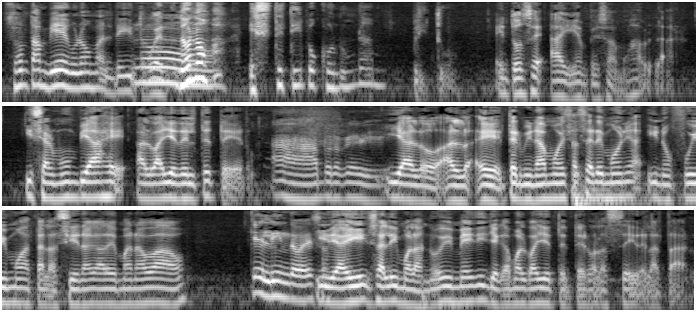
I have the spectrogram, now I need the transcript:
son también unos malditos. No. Bueno, no, no, este tipo con una amplitud. Entonces ahí empezamos a hablar. Y se armó un viaje al Valle del Tetero Ah, pero qué bien. y a lo, eh, terminamos esa ceremonia y nos fuimos hasta la ciénaga de Manabao Qué lindo eso. y de ahí salimos a las nueve y media y llegamos al Valle Tetero a las seis de la tarde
